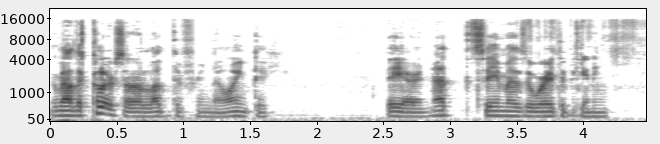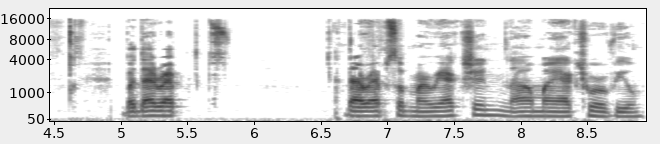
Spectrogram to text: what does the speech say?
Now the colors are a lot different now, ain't they? They are not the same as they were at the beginning. But that wraps that wraps up my reaction. Now my actual review.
